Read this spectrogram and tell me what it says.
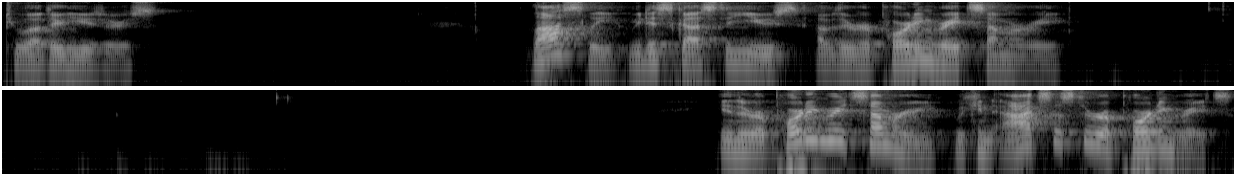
to other users. Lastly, we discussed the use of the reporting rate summary. In the reporting rate summary, we can access the reporting rates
